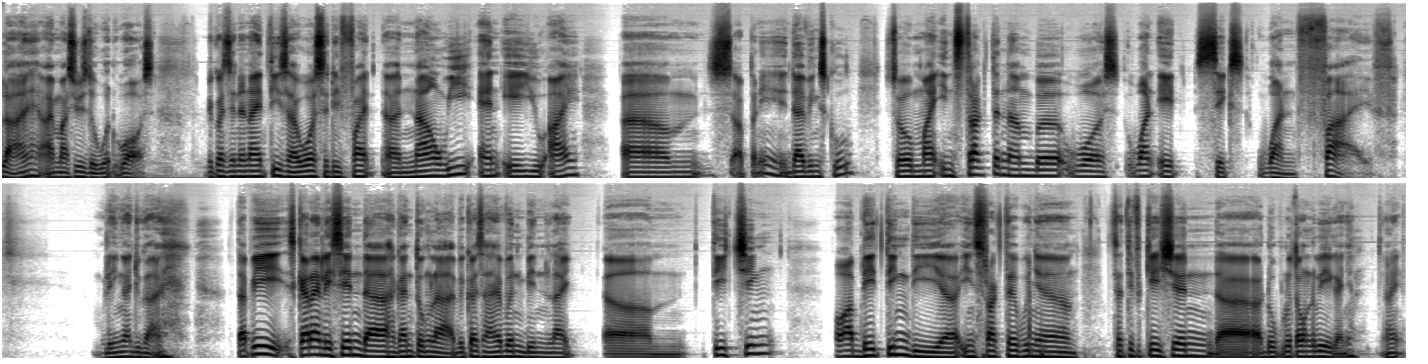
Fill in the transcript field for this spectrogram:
lah eh. I must use the word was. Because in the 90s, I was certified uh, NAUI, N-A-U-I, um, apa ni, diving school. So, my instructor number was 18615. Boleh ingat juga eh. Tapi sekarang lesen dah gantung lah because I haven't been like um, teaching or updating the uh, instructor punya certification dah 20 tahun lebih katnya right.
